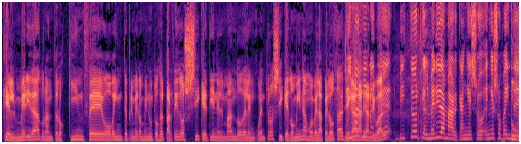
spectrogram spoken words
que el Mérida durante los 15 o 20 primeros minutos del partido sí que tiene el mando del encuentro, sí que domina, mueve la pelota, llega al área rival. Víctor, que el Mérida marca en, eso, en esos 20 Tuvimos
